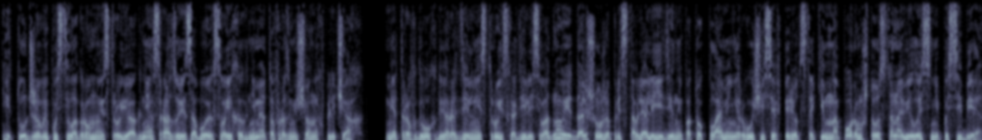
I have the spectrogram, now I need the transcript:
И тут же выпустил огромную струю огня сразу из обоих своих огнеметов, размещенных в плечах. Метров двух две раздельные струи сходились в одну и дальше уже представляли единый поток пламени, рвущийся вперед с таким напором, что становилось не по себе.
